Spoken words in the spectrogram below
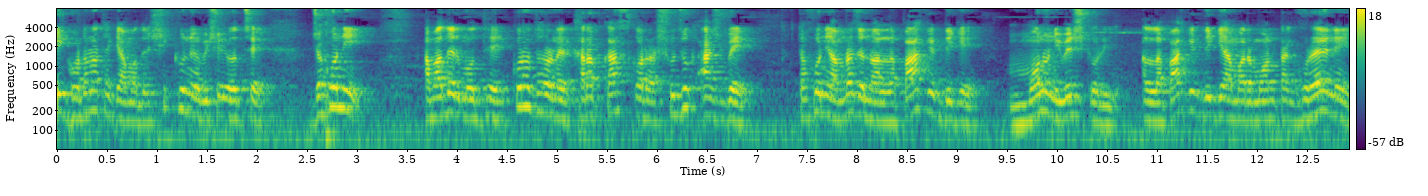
এই ঘটনা থেকে আমাদের শিক্ষণীয় বিষয় হচ্ছে, যখনই আমাদের মধ্যে কোনো ধরনের খারাপ কাজ করার সুযোগ আসবে, তখনই আমরা যেন আল্লাহ পাকের দিকে মনোনিবেশ করি। আল্লাহ পাকের দিকে আমার মনটা ঘুরে নেই।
